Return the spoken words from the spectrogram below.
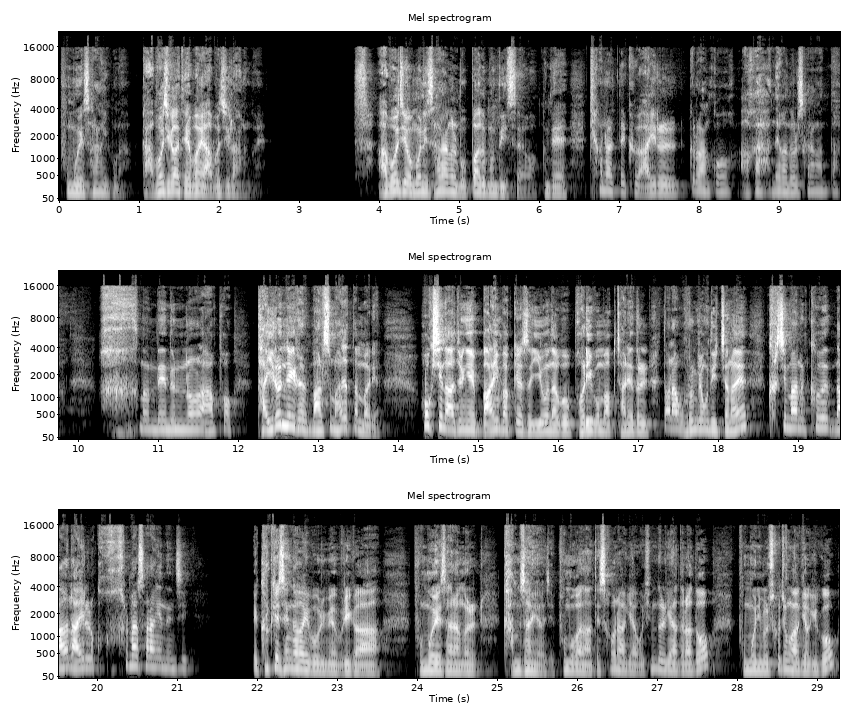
부모의 사랑이구나. 그러니까 아버지가 돼봐야 아버지를 아는 거예요. 아버지 어머니 사랑을 못 받은 분도 있어요. 근데 태어날 때 그 아이를 끌어안고 아가 내가 너를 사랑한다. 아, 넌내 눈으로 아파. 다 이런 얘기를 말씀하셨단 말이야. 혹시 나중에 마음이 바뀌어서 이혼하고 버리고 막 자녀들 떠나고 그런 경우도 있잖아요. 그렇지만 그 낳은 아이를 놓고 얼마나 사랑했는지 그렇게 생각해 버리면 우리가 부모의 사랑을 감사해야지. 부모가 나한테 서운하게 하고 힘들게 하더라도 부모님을 소중하게 여기고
